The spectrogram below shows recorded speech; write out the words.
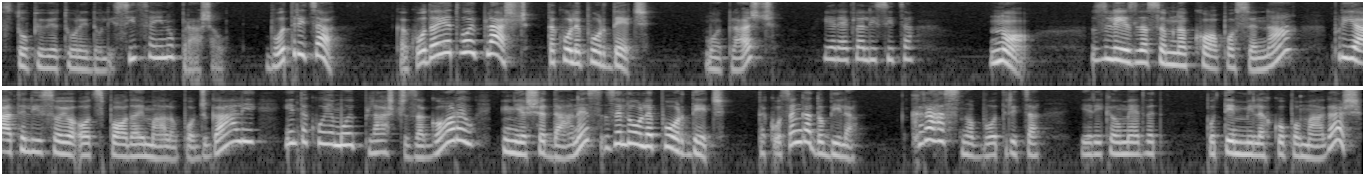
Stopil je torej do lisice in vprašal: Botrica, kako da je tvoj plašč tako lepo rdeč? Moj plašč, je rekla lisica. No, zlezla sem na kopo sena, prijatelji so jo od spodaj malo počgali in tako je moj plašč zagorel in je še danes zelo lepo rdeč. Tako sem ga dobila. Krasno, botrica, je rekel medved, potem mi lahko pomagaš?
